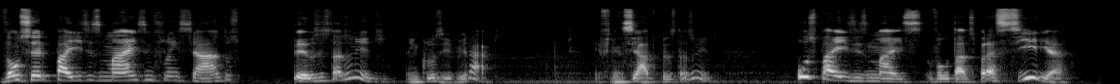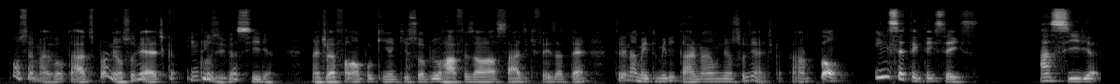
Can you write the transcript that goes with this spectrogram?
vão ser países mais influenciados pelos Estados Unidos, inclusive o Iraque, financiado pelos Estados Unidos. Os países mais voltados para a Síria vão ser mais voltados para a União Soviética, inclusive a Síria. A gente vai falar um pouquinho aqui sobre o Hafez al-Assad, que fez até treinamento militar na União Soviética. Tá? Bom, em 76, a Síria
